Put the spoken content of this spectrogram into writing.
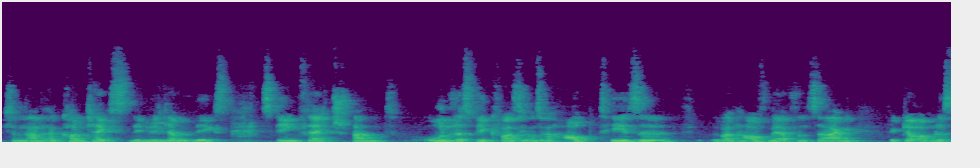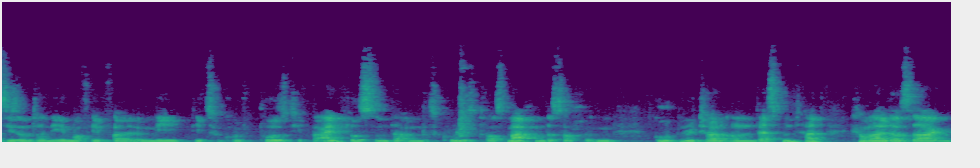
sag, ein anderer Kontext, in dem du dich Mhm. da bewegst. Deswegen vielleicht spannend, ohne dass wir quasi unsere Hauptthese über den Haufen werfen und sagen, wir glauben, dass diese Unternehmen auf jeden Fall irgendwie die Zukunft positiv beeinflussen und da irgendwas Cooles draus machen, das auch einen guten Return on Investment hat, kann man Mhm. halt auch sagen,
